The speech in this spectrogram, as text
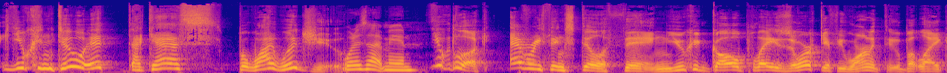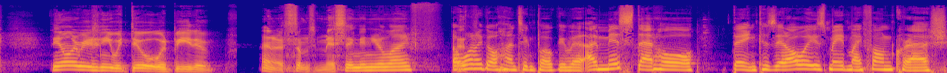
you can do it, I guess, but why would you? What does that mean? You look, everything's still a thing. You could go play Zork if you wanted to, but like the only reason you would do it would be to I don't know, something's missing in your life. I want to go hunting Pokemon. I missed that whole thing because it always made my phone crash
